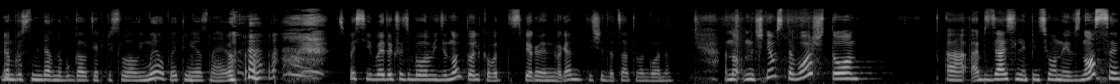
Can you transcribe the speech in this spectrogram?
Нам просто недавно бухгалтер присылал имейл, поэтому я знаю. Спасибо. Это, кстати, было введено только вот с 1 января 2020 года. Но начнем с того, что а, обязательные пенсионные взносы,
